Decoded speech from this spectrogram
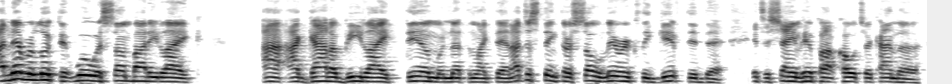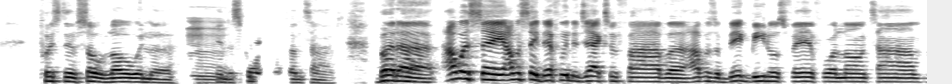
I never looked at Wu as somebody like I, I, gotta be like them or nothing like that. I just think they're so lyrically gifted that it's a shame hip hop culture kind of puts them so low in the mm. in the spectrum sometimes. But uh, I would say I would say definitely the Jackson Five. Uh, I was a big Beatles fan for a long time.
